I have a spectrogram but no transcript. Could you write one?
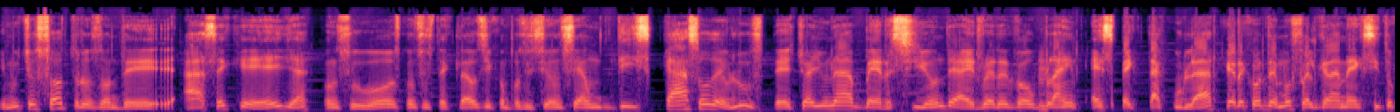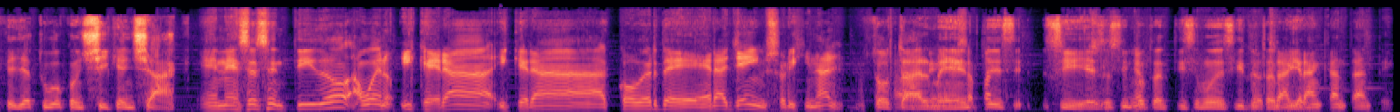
y muchos otros donde hace que ella con su voz, con sus teclados y composición sea un discazo de blues. De hecho hay una versión de I'd Rather Go Blind espectacular que recordemos fue el gran éxito que ella tuvo con Chicken Shack. En ese sentido, ah bueno, y que era y que era cover de era James original. Totalmente, sí, sí, eso es importantísimo decirlo otra también. gran cantante.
